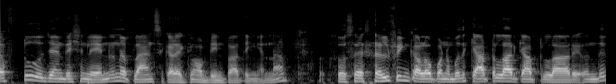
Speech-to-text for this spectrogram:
எஃப் டூ ஜென்ரேஷனில் என்னென்ன பிளான்ஸ் கிடைக்கும் அப்படின்னு பார்த்தீங்கன்னா ஸோ செல்ஃபிங்க்கு அலோவ் பண்ணும்போது கேபிட்டல் ஆர் கேபிட்டல் ஆர் வந்து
